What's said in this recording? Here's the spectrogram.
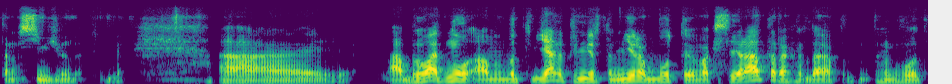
там семью, например. А, бывает, ну, а вот я, например, там не работаю в акселераторах, да, вот,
